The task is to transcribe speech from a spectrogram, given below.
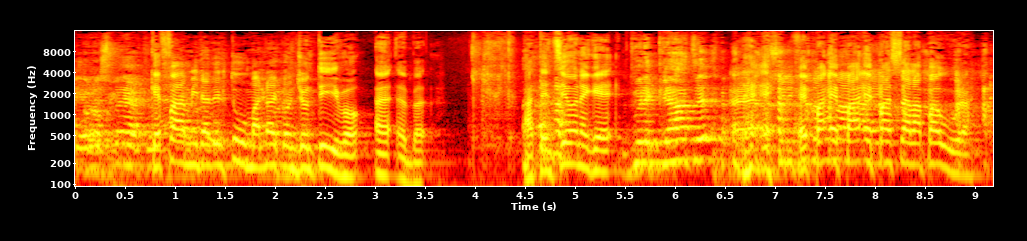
È un esperto. Che fa? Mi dà del tu, ma noi congiuntivo. Eh, eh beh. Attenzione che... Due leccate. E, e pa- e pa- e passa la paura.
